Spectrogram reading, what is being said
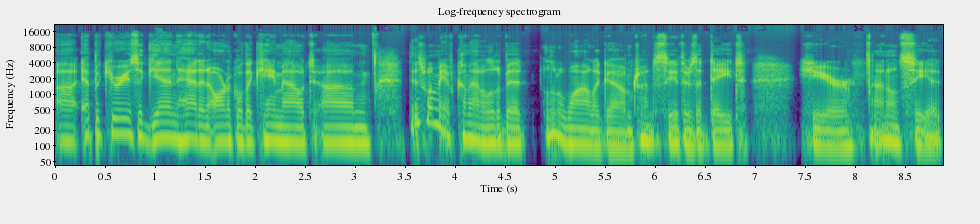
Uh, Epicurious again had an article that came out. Um, this one may have come out a little bit, a little while ago. I'm trying to see if there's a date here. I don't see it,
